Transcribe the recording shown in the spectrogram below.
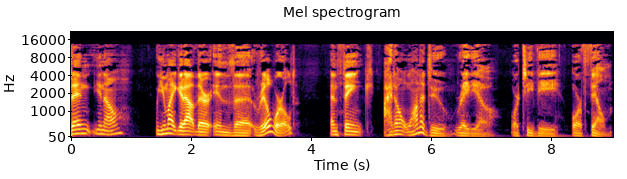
then you know you might get out there in the real world and think I don't want to do radio or TV or film.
